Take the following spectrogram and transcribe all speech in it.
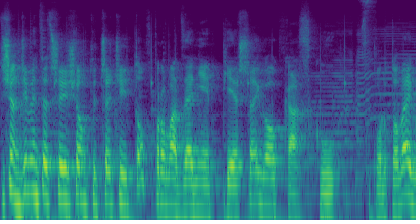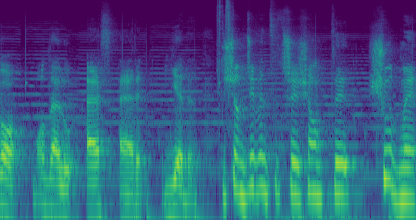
1963 to wprowadzenie pierwszego kasku sportowego modelu SR1. 1967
